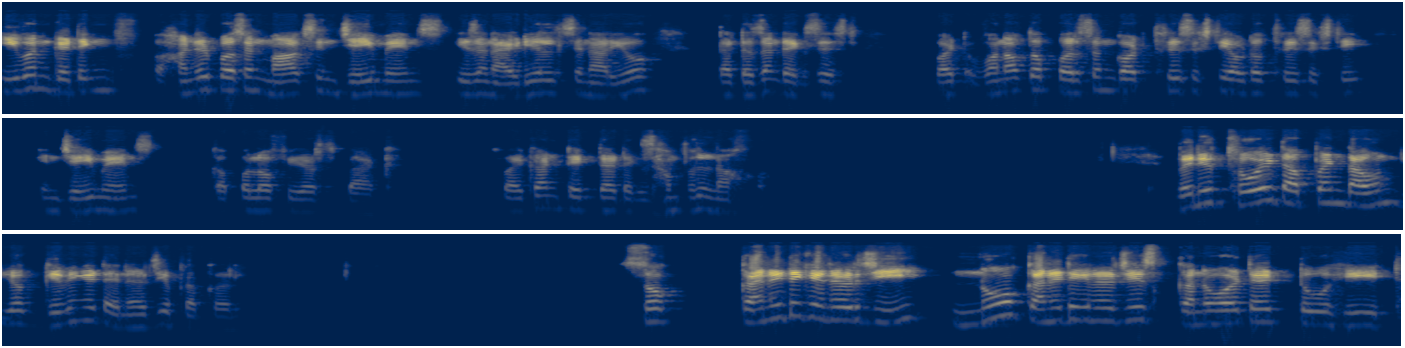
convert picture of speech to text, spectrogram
even getting 100% marks in JEE mains is an ideal scenario that doesn't exist. But one of the person got 360 out of 360 in JEE mains couple of years back. So I can't take that example now. when you throw it up and down, you're giving it energy, Prakul. So kinetic energy, no kinetic energy is converted to heat.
